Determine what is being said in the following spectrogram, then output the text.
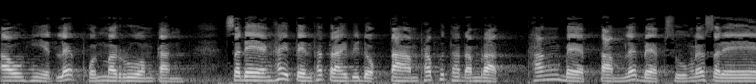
เอาเหตุและผลมารวมกัน แสดงให้เป็นพระไตรปิฎกตามพระพุทธดำรัสทั้งแบบต่ำและแบบสูงแล้วแสดง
